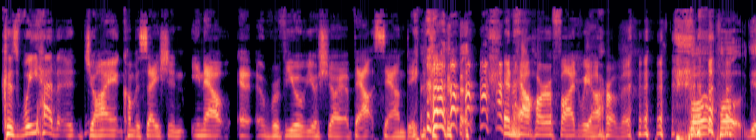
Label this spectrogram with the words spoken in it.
because we had a giant conversation in our uh, a review of your show about sounding and how horrified we are of it. Paul, Paul, yeah,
